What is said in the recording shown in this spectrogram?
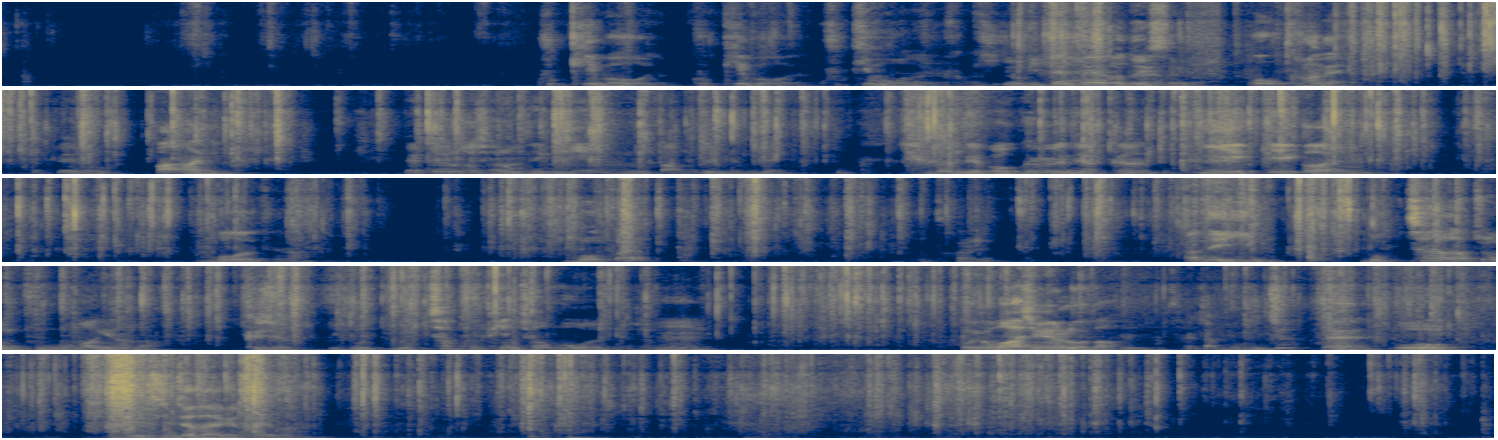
쿠키 먹어죠. 쿠키 먹어죠. 쿠키 먹어달라고. 여기 뭐 빼빼로도? 있어요. 오 그러네. 빼빼로. 빵 아니? 빼빼로처럼 생긴 빵도 있는데 근데 먹으면 약간 이에 낄것 같은데. 먹어도 되나? 먹을까요? 어떡할래? 아 근데 이 녹차가 좀 궁금하긴 하다. 그죠? 이 녹, 녹차 쿠키는 처음 보거든요. 저. 음. 어 이거 마시멜로다. 살짝 먹. 진짜? 네. 오. 이거 진짜 달겠다 이거.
